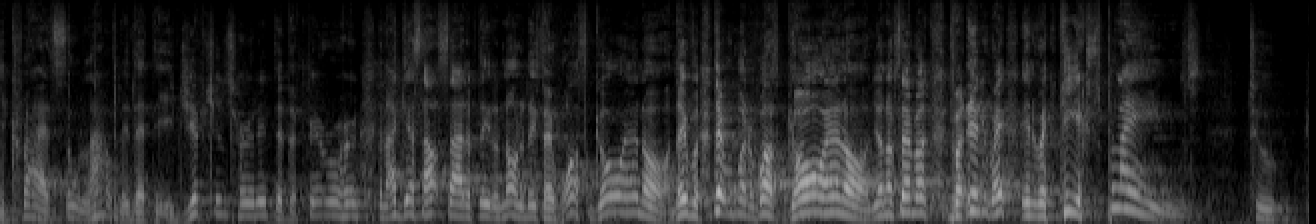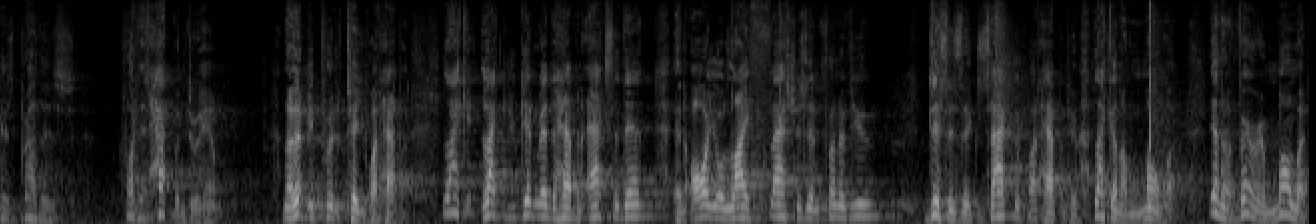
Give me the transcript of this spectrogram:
he cried so loudly that the Egyptians heard it, that the Pharaoh heard it. And I guess outside, if they'd have known it, they'd say, What's going on? They were, they were wondering, What's going on? You know what I'm saying? But anyway, anyway, he explains to his brothers what had happened to him. Now, let me put tell you what happened. Like, like you're getting ready to have an accident and all your life flashes in front of you. This is exactly what happened to him. Like in a moment, in a very moment,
